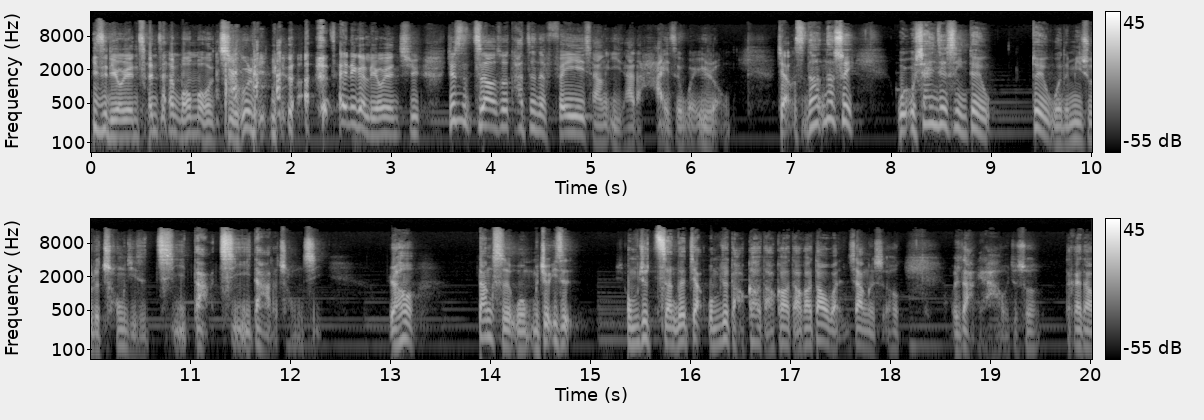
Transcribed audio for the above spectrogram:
一直留言称赞某某主领，在那个留言区，就是知道说他真的非常以他的孩子为荣，这样子。那那所以，我我相信这个事情对对我的秘书的冲击是极大极大的冲击。然后当时我们就一直。我们就整个叫，我们就祷告祷告祷告，到晚上的时候，我就打给他，我就说大概到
